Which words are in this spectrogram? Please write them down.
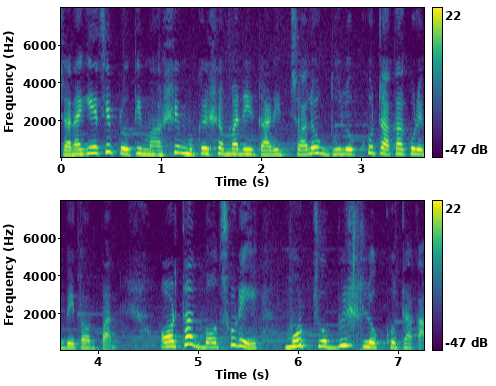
জানা গিয়েছে, প্রতি মাসে মুকেশ আম্বানির গাড়ির চালক দু লক্ষ টাকা করে বেতন পান। অর্থাৎ বছরে মোট চব্বিশ লক্ষ টাকা।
